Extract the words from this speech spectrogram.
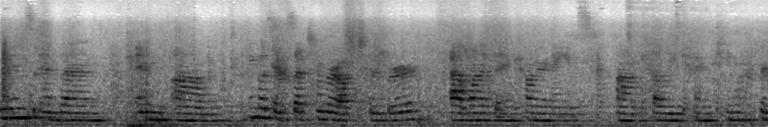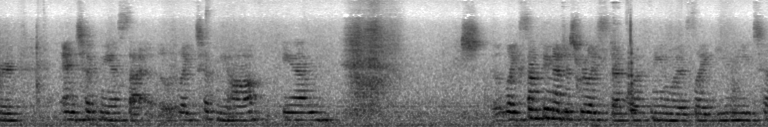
wounds, and then in um, I think it was like September, October, at one of the encounter nights, um, Kelly kind of came over and took me aside, like took me off, and like something that just really stuck with me was like you need to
